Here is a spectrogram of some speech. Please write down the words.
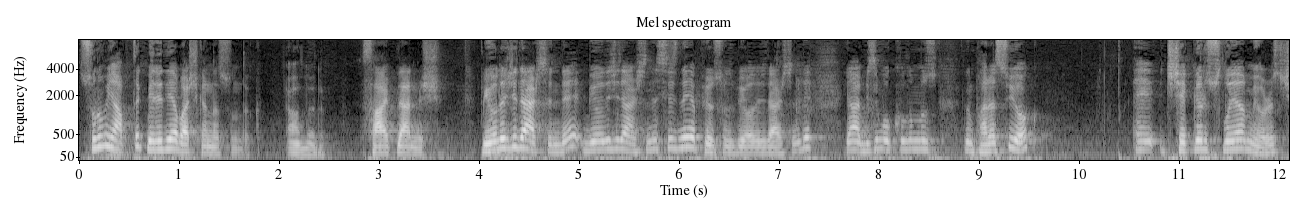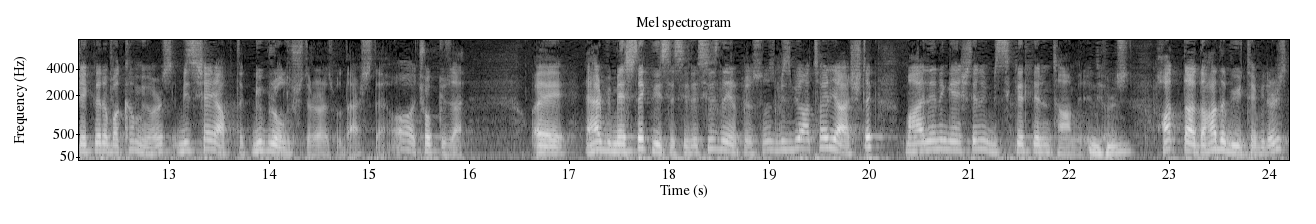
Sunumu yaptık, belediye başkanına sunduk. Anladım. Sahiplenmiş. Biyoloji dersinde, biyoloji dersinde siz ne yapıyorsunuz biyoloji dersinde? Ya bizim okulumuzun parası yok. E, çiçekleri sulayamıyoruz, çiçeklere bakamıyoruz. Biz şey yaptık, gübre oluşturuyoruz bu derste. O çok güzel. E, eğer bir meslek lisesiyle siz ne yapıyorsunuz? Biz bir atölye açtık. Mahallenin gençlerinin bisikletlerini tamir ediyoruz. Hatta daha da büyütebiliriz.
